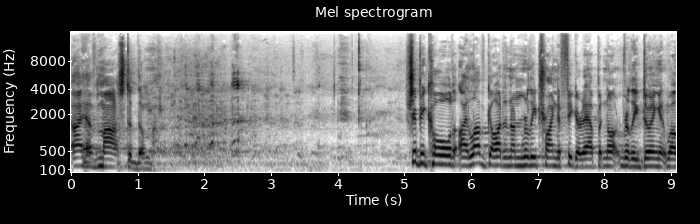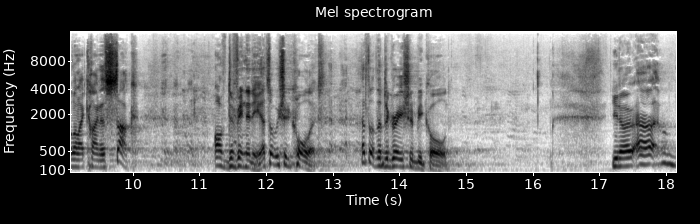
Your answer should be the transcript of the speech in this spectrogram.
I have mastered them. Should be called I love God and I'm really trying to figure it out, but not really doing it well and I kind of suck of divinity. That's what we should call it. That's what the degree should be called. You know, uh,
